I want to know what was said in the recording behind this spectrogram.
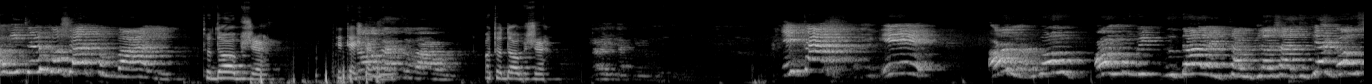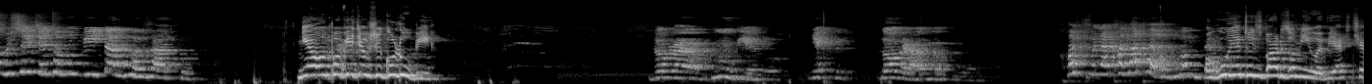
Oni tylko żartowali. To dobrze. Ty też tak. No, mów. żartowałam. O to dobrze. Ale i tak nie. I tak, i on, no, on mówi dalej tam dla żartów. Jak go usłyszycie, to mówi i tam dla żartów. Nie, on powiedział, że go lubi. Dobra, lubię go. Niech. Dobra, dobra. Chodźmy na kanapę oglądać. Ogólnie to jest bardzo miłe, wiecie?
